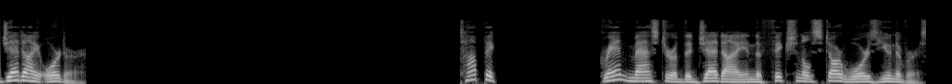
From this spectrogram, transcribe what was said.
Jedi Order Grand Master of the Jedi in the fictional Star Wars universe,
